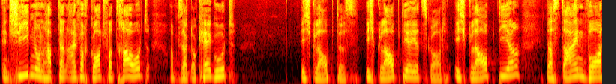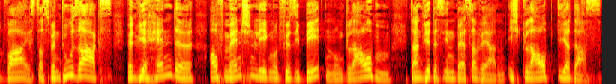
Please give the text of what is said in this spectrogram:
entschieden und habe dann einfach Gott vertraut und habe gesagt, okay, gut, ich glaube das. Ich glaube dir jetzt, Gott. Ich glaube dir, dass dein Wort wahr ist, dass wenn du sagst, wenn wir Hände auf Menschen legen und für sie beten und glauben, dann wird es ihnen besser werden. Ich glaube dir das.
